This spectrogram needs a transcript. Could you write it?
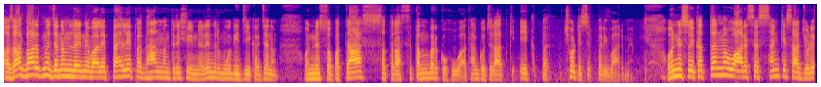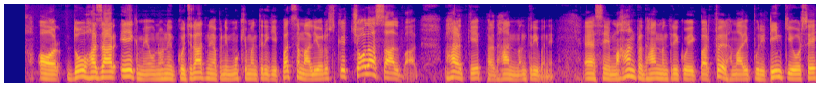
आज़ाद भारत में जन्म लेने वाले पहले प्रधानमंत्री श्री नरेंद्र मोदी जी का जन्म 1950 17 सितंबर को हुआ था गुजरात के एक छोटे से परिवार में। 1971 में वो आरएसएस संघ के साथ जुड़े और 2001 में उन्होंने गुजरात में अपनी मुख्यमंत्री की पद संभाली और उसके 14 साल बाद भारत के प्रधानमंत्री बने। ऐसे महान प्रधानमंत्री को एक बार फिर हमारी पूरी टीम की ओर से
